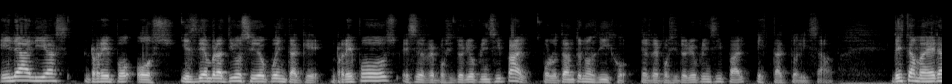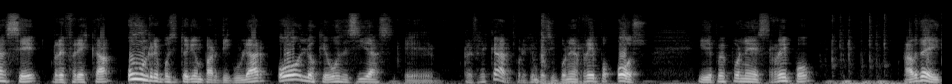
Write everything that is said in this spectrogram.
el alias repo-os. Y el sistema operativo se dio cuenta que repo-os es el repositorio principal. Por lo tanto nos dijo, el repositorio principal está actualizado. De esta manera se refresca un repositorio en particular o lo que vos decidas eh, refrescar. Por ejemplo, si pones repo-os y después pones repo update,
